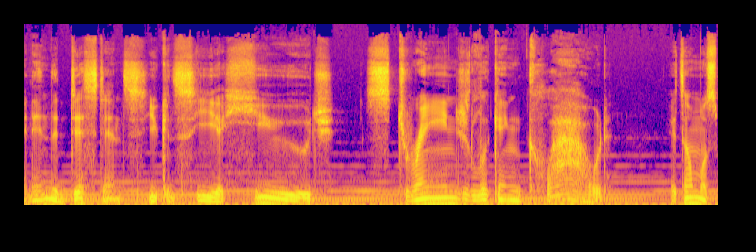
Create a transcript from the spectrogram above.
and in the distance, you can see a huge, strange looking cloud it's almost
